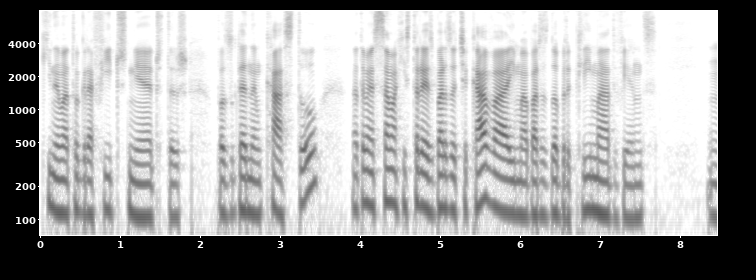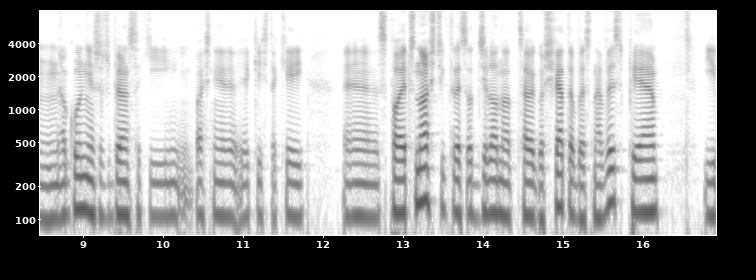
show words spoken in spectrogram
kinematograficznie, czy też pod względem castu, natomiast sama historia jest bardzo ciekawa i ma bardzo dobry klimat, więc mm, ogólnie rzecz biorąc taki właśnie jakiejś takiej y, społeczności, która jest oddzielona od całego świata, bo jest na wyspie, i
